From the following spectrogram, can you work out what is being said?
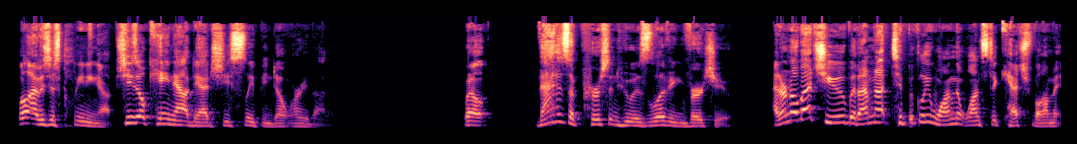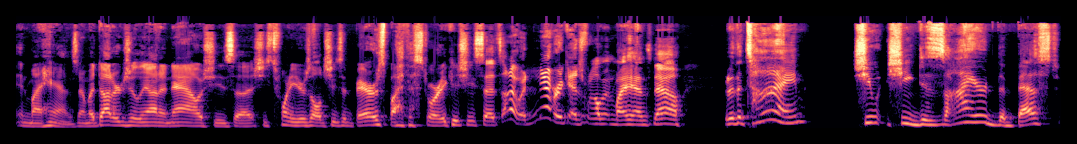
well, I was just cleaning up. She's okay now, Dad. She's sleeping. Don't worry about it. Well, that is a person who is living virtue. I don't know about you, but I'm not typically one that wants to catch vomit in my hands. Now, my daughter Juliana now, she's, uh, she's 20 years old. She's embarrassed by the story because she says, I would never catch vomit in my hands now. But at the time, she, she desired the best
